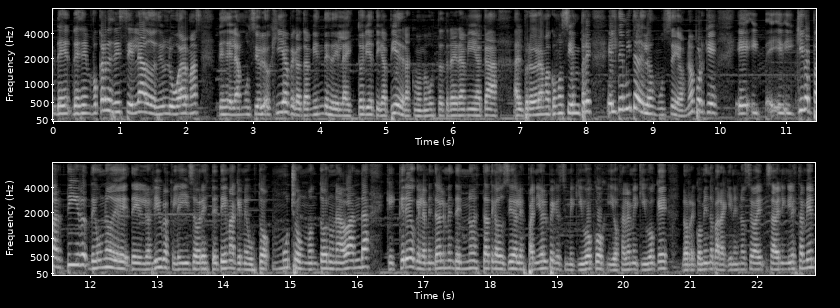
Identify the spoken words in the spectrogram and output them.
desde enfocar desde ese lado, desde un lugar más, desde la museología, pero también desde la historia piedras como me gusta traer a mí acá al programa como siempre, el temita de los museos, ¿no? Porque, eh, y, quiero partir de uno de, los libros que leí sobre este tema, que me gustó mucho, un montón, una banda, que creo que lamentablemente no está traducido al español, pero si me equivoco, y ojalá me equivoque, lo recomiendo para quienes no se saben inglés también,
